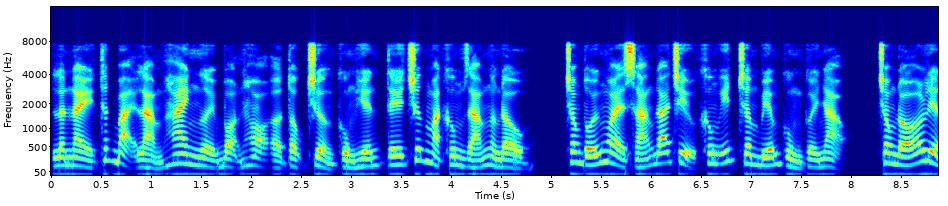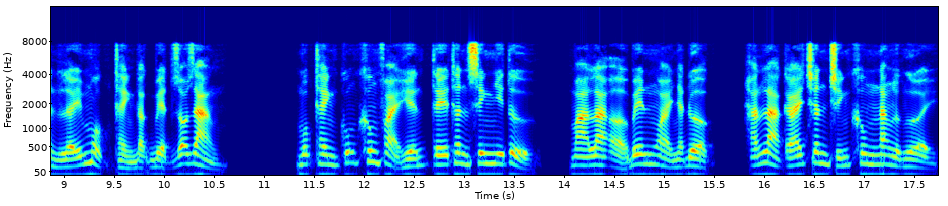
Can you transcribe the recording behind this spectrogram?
Lần này thất bại làm hai người bọn họ ở tộc trưởng cùng hiến tế trước mặt không dám ngẩng đầu. Trong tối ngoài sáng đã chịu không ít châm biếm cùng cười nhạo, trong đó liền lấy một thành đặc biệt rõ ràng. Mục thành cũng không phải hiến tế thân sinh nhi tử, mà là ở bên ngoài nhặt được, hắn là cái chân chính không năng lực người,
